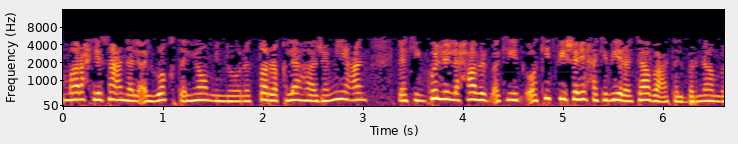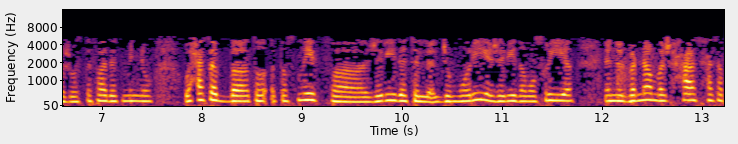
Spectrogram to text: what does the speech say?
ما راح يسعنا الوقت اليوم إنه نتطرق لها جميعا لكن كل اللي حابب أكيد وأكيد في شريحة كبيرة تابعت البرنامج واستفادت منه وحسب تصنيف جريدة الجمهورية جريدة مصرية إنه البرنامج حاس حسب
